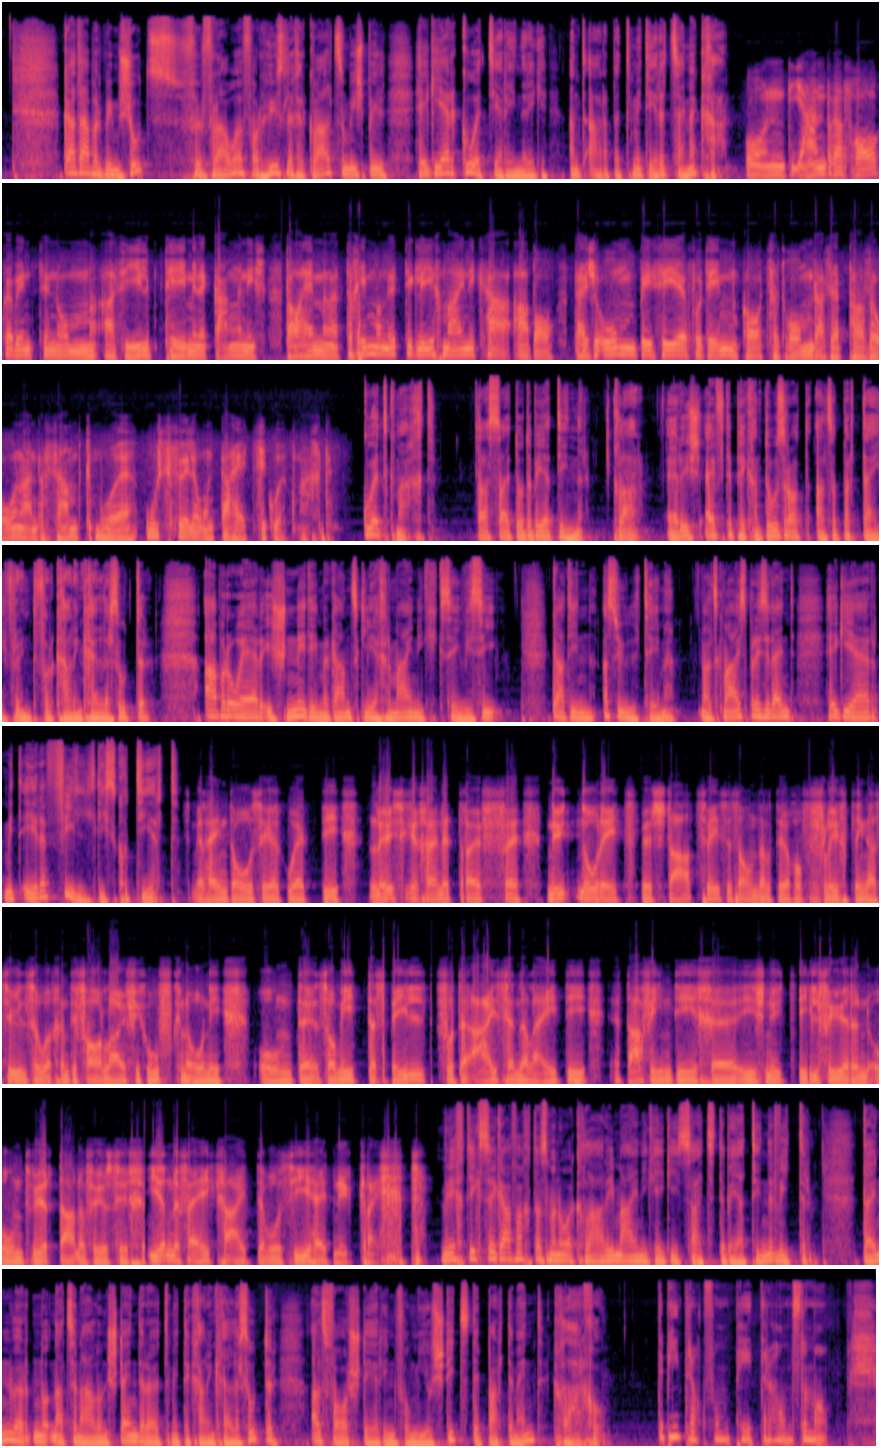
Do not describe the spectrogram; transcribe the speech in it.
Gerade aber beim Schutz für Frauen vor häuslicher Gewalt zum Beispiel hätte er gute Erinnerungen an die Arbeit mit ihr zusammen gehabt. Und die anderen Fragen, wenn es dann um Asylthemen gegangen ist, da haben wir natürlich immer nicht die gleiche Meinung gehabt. Aber da ist unbesehen von dem geht es darum, dass eine Person an das Amt muss ausfüllen muss und das hat sie gut gemacht. Gut gemacht. Das sagt der Beat Inner. Klar, er ist FDP-Kantonsrat, also Parteifreund von Karin Keller-Sutter. Aber auch er ist nicht immer ganz gleicher Meinung wie sie. Gerade in Asylthemen. Als Gemeindepräsident habe er mit ihr viel diskutiert. Wir haben hier sehr gute Lösungen können treffen, nicht nur jetzt für das Staatswesen, sondern natürlich auch für Flüchtlinge, Asylsuchende, vorläufig Aufgenommene und äh, somit das Bild von der einzelnen Lady, äh, da finde ich, äh, ist nicht zielführend und wird dann für sich ihren Fähigkeiten, die sie hat, nicht gerecht. Wichtig ist einfach, dass man noch eine klare Meinung hat, sagt der Beatiner weiter. Dann würden noch die National- und Ständeräte mit der Karin Keller-Sutter als Vorsteherin vom Justizdepartement klarkommen. Der Beitrag von Peter Hanselmann.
